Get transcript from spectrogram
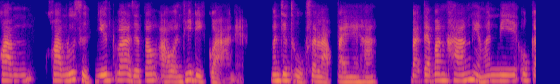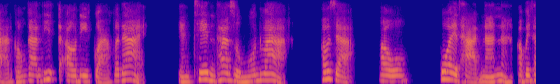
ความความรู้สึกยึดว่าจะต้องเอาอันที่ดีกว่าเนี่ย มันจะถูกสลับไปไงคะบะแต่บางครั้งเนี่ยมันมีโอกาสของการที่จะเอาดีกว่าก็ได้ อย่างเช่น ถ้าสมมุติว่า เขาจะเอากล้วยถาดนั้นน่ะ เอาไปท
